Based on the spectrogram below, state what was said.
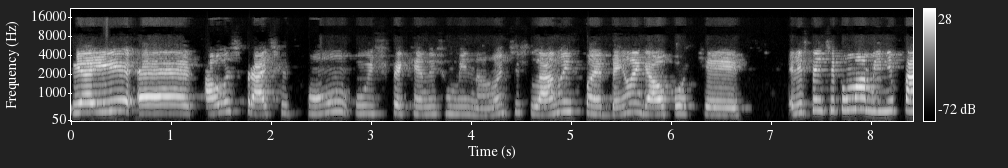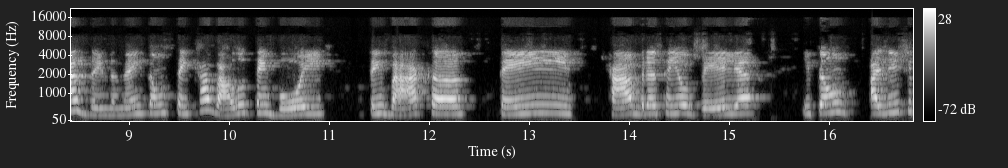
E aí, é, aulas práticas com os pequenos ruminantes, lá no IFAM é bem legal, porque eles têm tipo uma mini fazenda, né? Então, tem cavalo, tem boi, tem vaca, tem cabra, tem ovelha. Então, a gente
